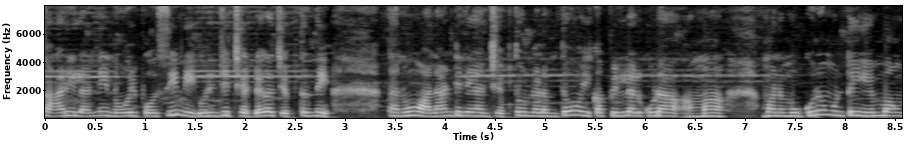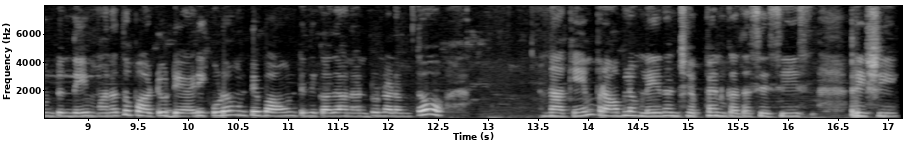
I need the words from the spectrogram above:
చాడీలన్నీ నూరిపోసి నీ గురించి చెడ్డగా చెప్తుంది. తను అలాంటిదే అని చెప్తూ ఉండడంతో ఇక పిల్లలు కూడా అమ్మ మన ముగ్గురం ఉంటే ఏం బాగుంటుంది? మనతో పాటు డాడీ కూడా ఉంటే బాగుంటుంది కదా. అని అంటుండడంతో నాకేం ప్రాబ్లం లేదని చెప్పాను కదా శశి రిషి.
